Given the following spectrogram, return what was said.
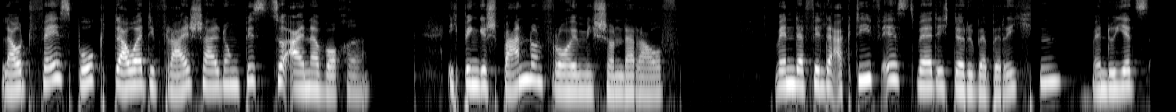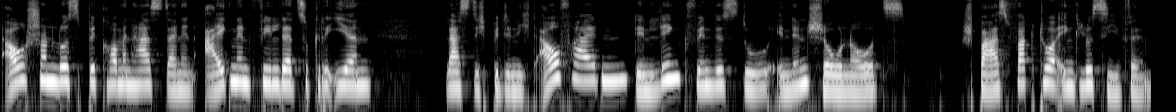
Laut Facebook dauert die Freischaltung bis zu einer Woche. Ich bin gespannt und freue mich schon darauf. Wenn der Filter aktiv ist, werde ich darüber berichten. Wenn du jetzt auch schon Lust bekommen hast, deinen eigenen Filter zu kreieren, Lass dich bitte nicht aufhalten, den Link findest du in den Show Notes. Spaßfaktor inklusive.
